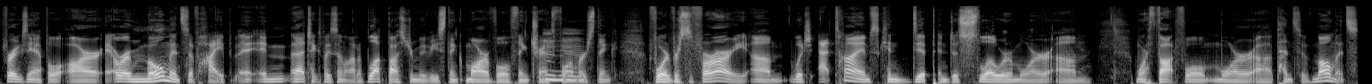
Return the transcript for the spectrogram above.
for example are or moments of hype. And that takes place in a lot of blockbuster movies. Think marvel think transformers think ford versus ferrari um, which at times can dip into slower more um, more thoughtful more uh, pensive moments.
